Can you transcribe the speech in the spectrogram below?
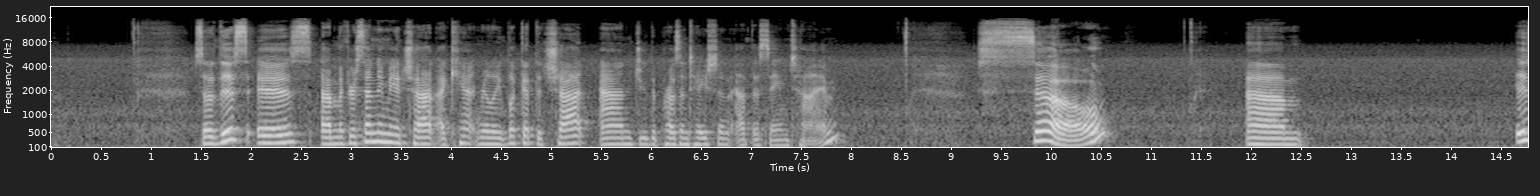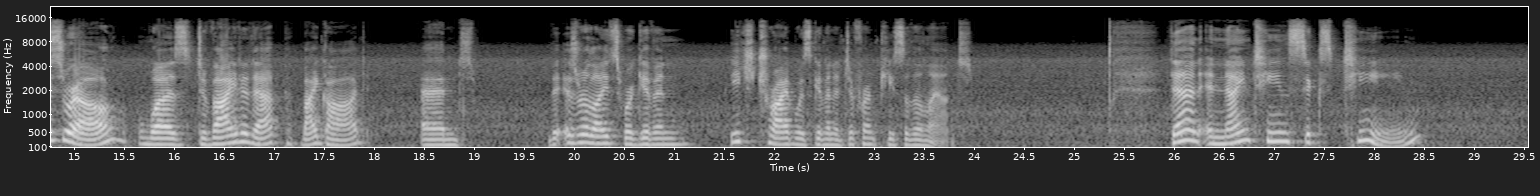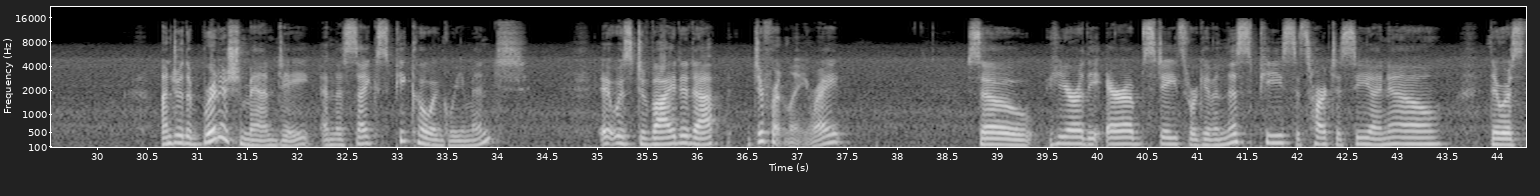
So this is, um, if you're sending me a chat, I can't really look at the chat and do the presentation at the same time. So, um, Israel was divided up by God, and the Israelites were given, each tribe was given a different piece of the land. Then in 1916, under the British mandate and the Sykes Picot Agreement, it was divided up differently, right? So here the Arab states were given this piece. It's hard to see, I know. There was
